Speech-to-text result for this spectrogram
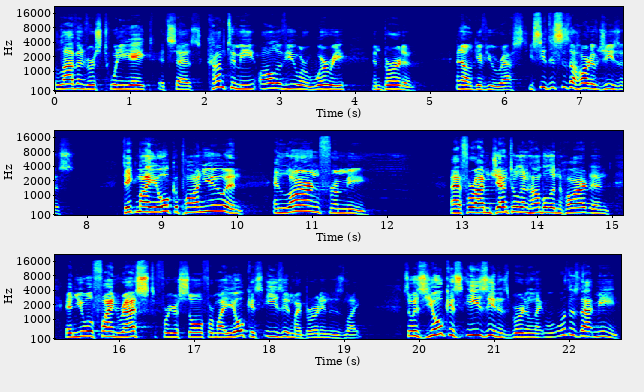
11, verse 28, it says, Come to me, all of you are weary and burdened, and I'll give you rest. You see, this is the heart of Jesus. Take my yoke upon you and, and learn from me. Uh, for I'm gentle and humble in heart, and, and you will find rest for your soul. For my yoke is easy and my burden is light. So his yoke is easy and his burden light. What does that mean?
